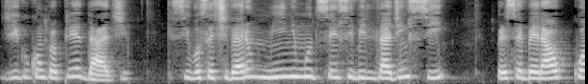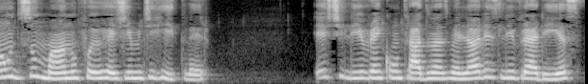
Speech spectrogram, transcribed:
Digo com propriedade que, se você tiver o um mínimo de sensibilidade em si, perceberá o quão desumano foi o regime de Hitler. Este livro é encontrado nas melhores livrarias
